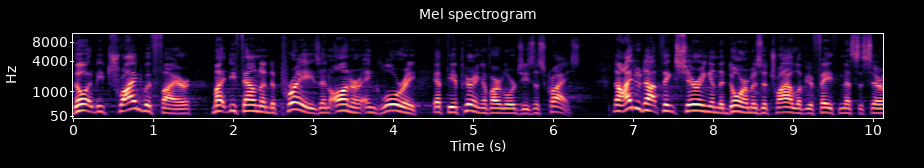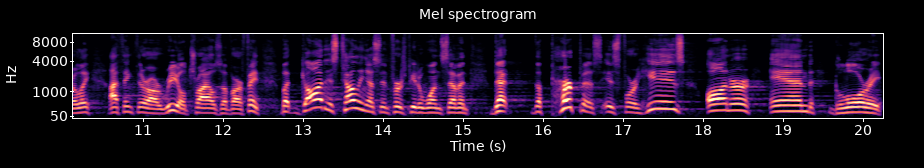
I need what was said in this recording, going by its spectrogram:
though it be tried with fire, might be found unto praise and honor and glory at the appearing of our Lord Jesus Christ. Now, I do not think sharing in the dorm is a trial of your faith necessarily. I think there are real trials of our faith. But God is telling us in 1 Peter 1 7 that the purpose is for His honor and glory.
